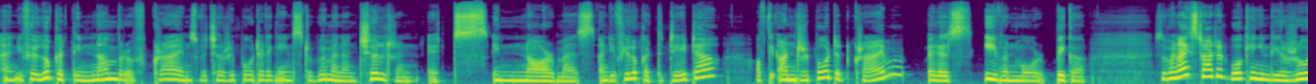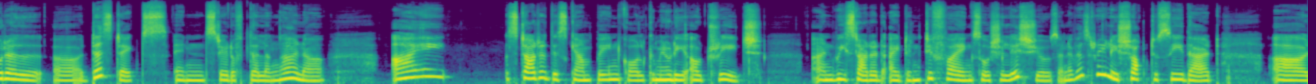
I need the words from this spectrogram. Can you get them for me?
and if you look at the number of crimes which are reported against women and children, it's enormous. And if you look at the data of the unreported crime, it is even more bigger. So when I started working in the rural uh, districts in state of Telangana, I started this campaign called Community Outreach, and we started identifying social issues. And I was really shocked to see that uh,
